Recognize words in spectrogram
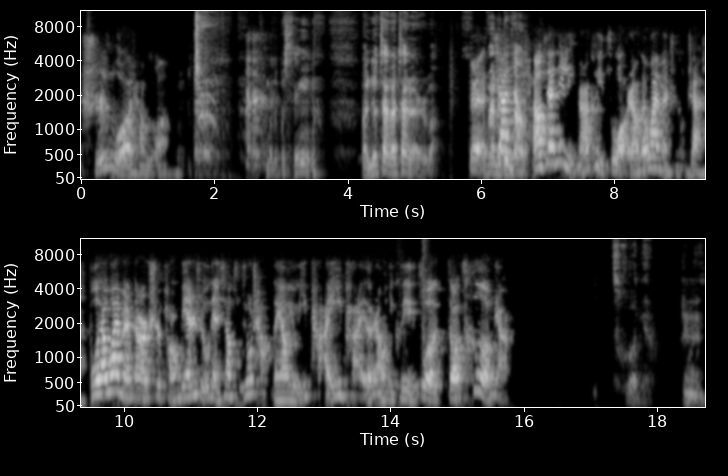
十组差不多，我就不信了啊！你就站那站着是吧？对，站着然后在那里面儿可以坐，然后在外面只能站。不过它外面那儿是旁边是有点像足球场那样，有一排一排的，然后你可以坐到侧面儿，侧面，嗯，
